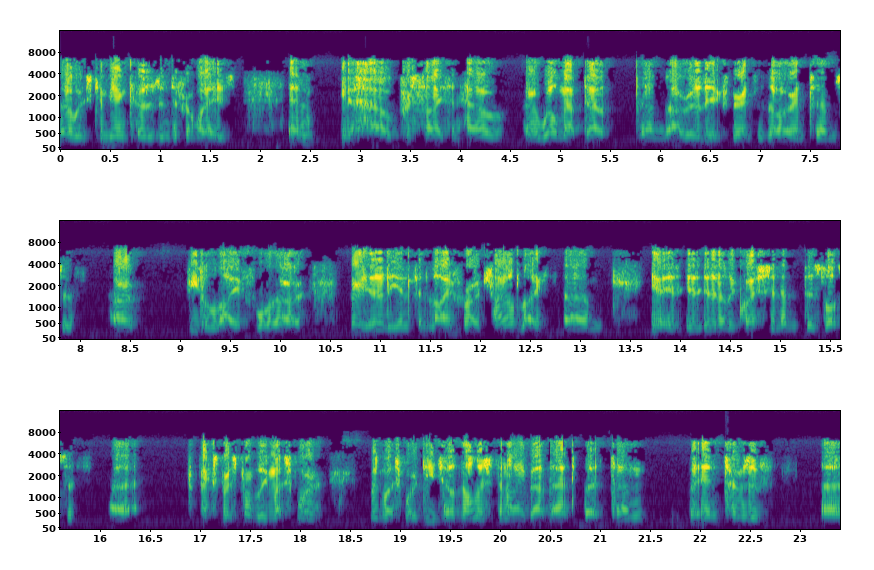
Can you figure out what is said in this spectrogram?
uh, which can be encoded in different ways. And you know how precise and how uh, well mapped out um, our early experiences are in terms of our fetal life or our very early infant life or our child life, um, you know, is, is, another question. And there's lots of uh, experts, probably much more with much more detailed knowledge than I about that. But um, but in terms of uh,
